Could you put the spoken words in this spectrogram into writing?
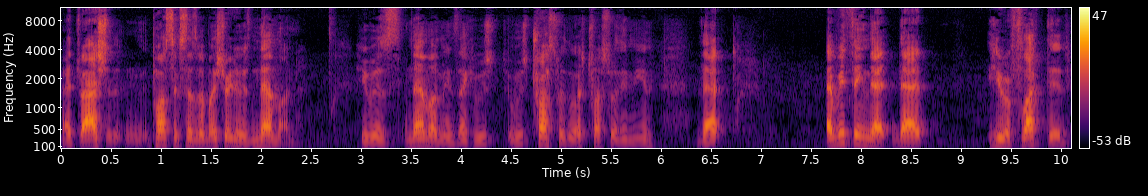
Right? Rash, Pasuk says, but Moshe Rabbeinu was Neman. He was Nema means like he was it was trustworthy. What does trustworthy mean? That everything that that he reflected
